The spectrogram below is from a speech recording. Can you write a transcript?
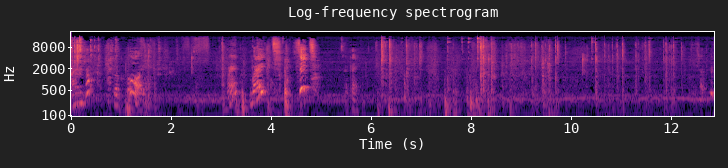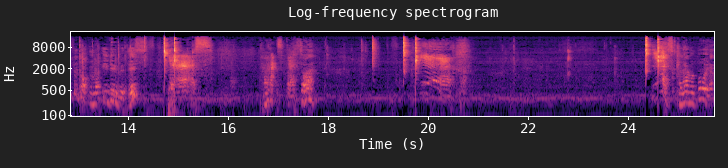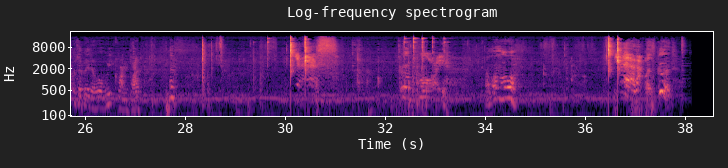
Hands up. Good boy. Wait, wait, sit. Okay. Have you forgotten what you do with this? Yes! That's better. Yes! Yes, clever boy. That was a bit of a weak one, Bud. こんば。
